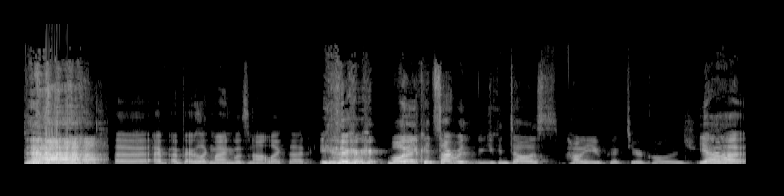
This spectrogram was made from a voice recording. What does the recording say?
Uh, I, I feel like mine was not like that either. well, but- you can start with you can tell us how you picked your college. Yeah.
